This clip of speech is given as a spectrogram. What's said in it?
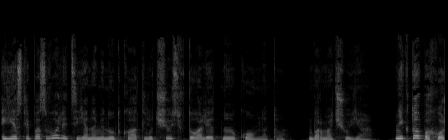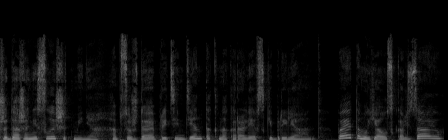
«Если позволите, я на минутку отлучусь в туалетную комнату», — бормочу я. Никто, похоже, даже не слышит меня, обсуждая претенденток на королевский бриллиант. Поэтому я ускользаю,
